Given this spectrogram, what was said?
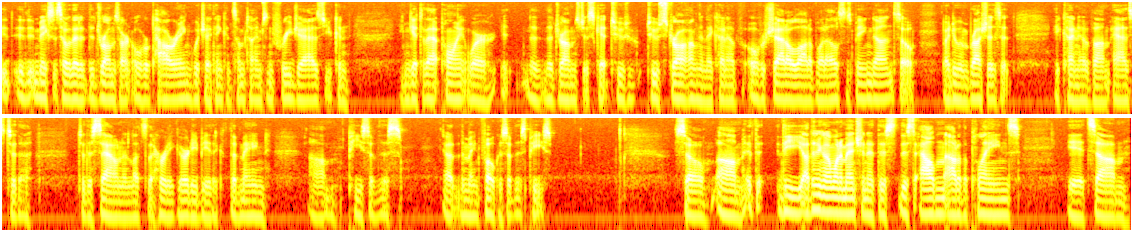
it, it makes it so that the drums aren't overpowering, which I think, and sometimes in free jazz you can you can get to that point where it, the the drums just get too too strong and they kind of overshadow a lot of what else is being done. So by doing brushes, it it kind of um, adds to the to the sound and lets the hurdy gurdy be the, the main um, piece of this, uh, the main focus of this piece. So um, the, the, other thing I want to mention that this this album, Out of the Plains, it's um,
